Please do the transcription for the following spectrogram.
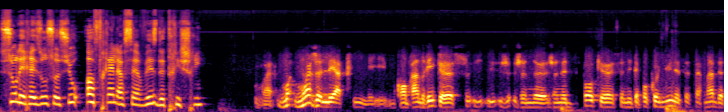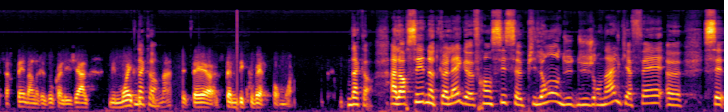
sur les réseaux sociaux, offraient leurs services de tricherie? Ouais. Moi, moi, je l'ai appris, mais vous comprendrez que je, je, ne, je ne dis pas que ce n'était pas connu nécessairement de certains dans le réseau collégial. Mais moi, effectivement, c'était une découverte pour moi. D'accord. Alors, c'est notre collègue Francis Pilon du, du journal qui a fait euh, ce,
